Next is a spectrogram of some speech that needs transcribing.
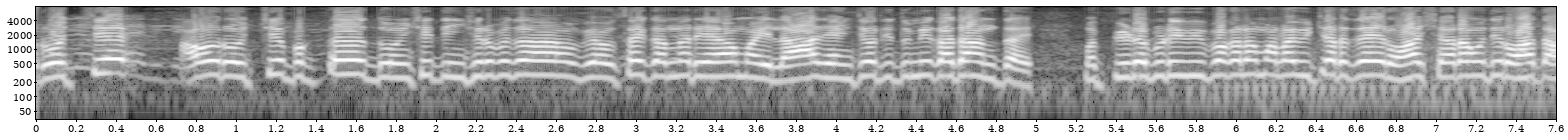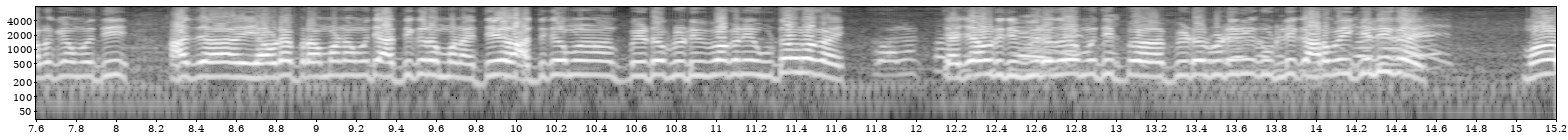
रोजचे अहो रोजचे फक्त दोनशे तीनशे रुपयाचा व्यवसाय करणारे ह्या महिला आज यांच्यावरती तुम्ही कदा आणताय. मग पीडब्ल्यूडी विभागाला मला विचारायचं आहे रोहा शहरामध्ये रोहा तालुक्यामध्ये आज एवढ्या प्रमाणामध्ये अतिक्रमण आहे. ते अतिक्रमण पीडब्ल्यूडी विभागाने उठवलं काय? त्याच्यावरती विरोधामध्ये पीडब्ल्यूडीने कुठली कारवाई केली काय? मग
